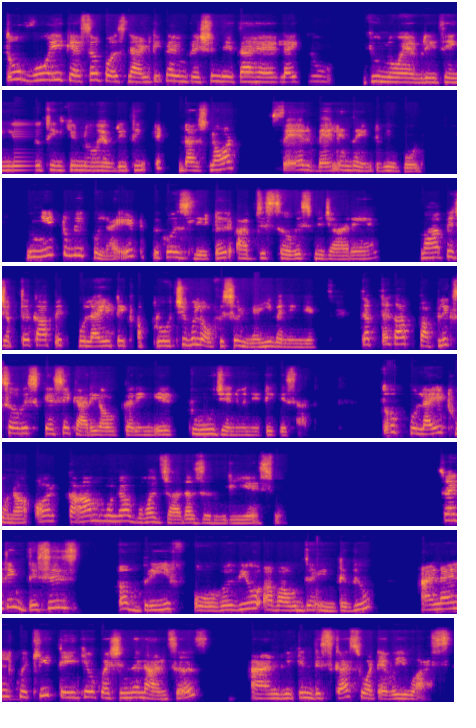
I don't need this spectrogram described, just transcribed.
तो वो एक ऐसा personality का impression देता है like you you know everything you think you know everything it does not fare well in the interview board you need to be polite because later आप जिस service में जा रहे हैं, वहाँ पे जब तक आप एक पोलाइट एक अप्रोचेबल ऑफिसर नहीं बनेंगे, तब तक आप पब्लिक सर्विस कैसे कैरी आउट करेंगे ट्रू जेन्युनिटी के साथ? तो पोलाइट होना और काम होना बहुत ज़्यादा ज़रूरी है इसमें। So I think this is a brief overview about the interview and I'll quickly take your questions and answers and we can discuss whatever you ask.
